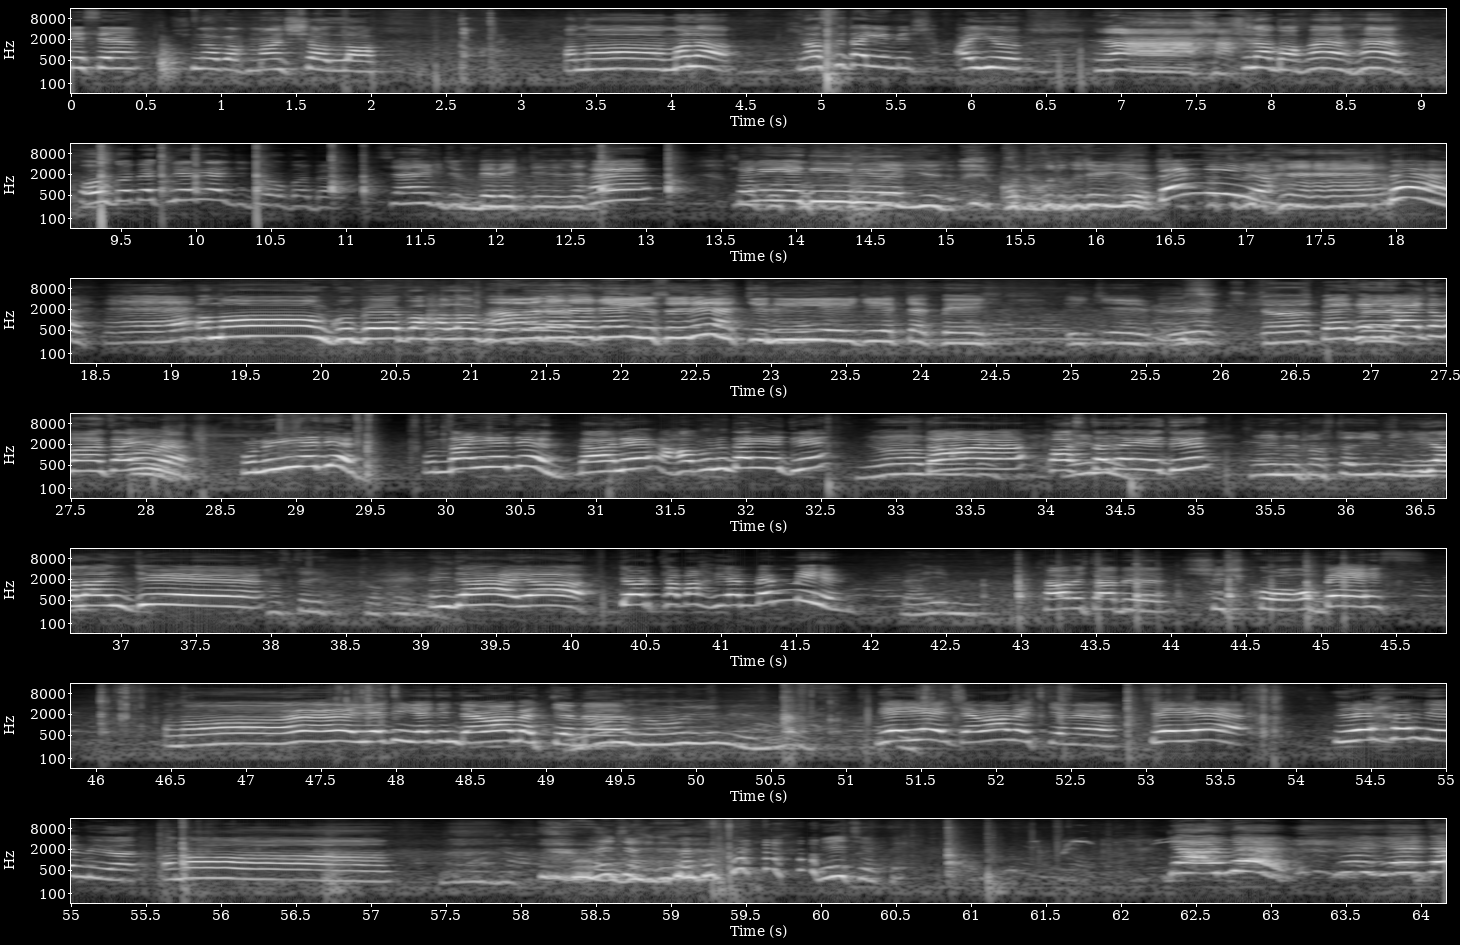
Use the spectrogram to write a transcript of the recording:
Yesem. Şuna bak maşallah. Ana ana. Nasıl da yemiş ayı. Şuna bak he he. O göbek nereye gidiyor o göbek? Sen gidin bebekliğine. He? Senin yediğini. Kutu kutu kutu yiyor. Ben mi yiyorum? Ben. He. Aman göbeğe bak hala Ama göbeğe. da sen yiyorsun değil mi? Yürü yiyeceğim de beş, iki, üç, dört, Ben seni saydıklarına sayayım mı? Bunu yedin. Bundan yedin. Daha ne? Ha bunu da yedin. Ya, ben Daha pasta da yedin. Yiyeyim mi? Pasta mi? Yalancı. Pasta kafayı. Ya ya. Dört tabak yem ben miyim? Ben yiyeyim. Tabi tabi. Şişko, obez. Ana, ee, yedin yedin devam et yeme. Ama zaman yiyemiyorum. Ye ye devam et yeme. Ye ye. Ye yemiyor. Ana. Ne? Niye çekti? Ya yeter!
